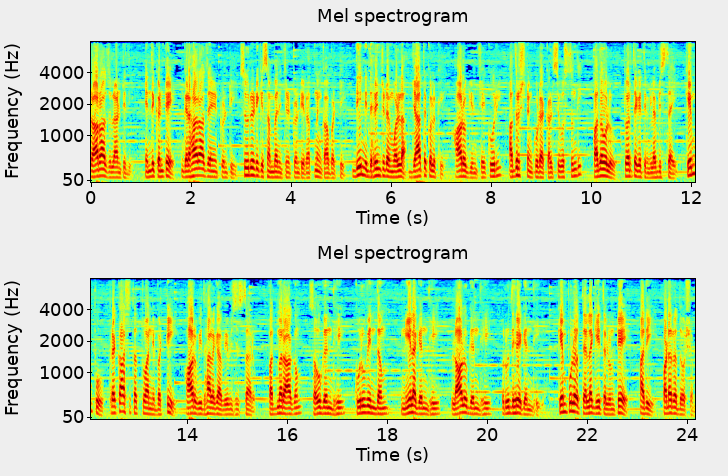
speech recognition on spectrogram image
రారాజు లాంటిది. ఎందుకంటే గ్రహరాజు అయినటువంటి సూర్యుడికి సంబంధించినటువంటి రత్నం కాబట్టి దీన్ని ధరించడం వల్ల జాతకులకి ఆరోగ్యం చేకూరి అదృష్టం కూడా కలిసి వస్తుంది. పదవులు త్వరితగతిని లభిస్తాయి. కెంపు ప్రకాశతత్వాన్ని బట్టి ఆరు విధాలుగా విభజిస్తారు. పద్మరాగం సౌగంధి కురువిందం నీలగంధి లాలుగంధి రుధిరగంధి. కెంపులో తెల్ల గీతలుంటే అది పడర దోషం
